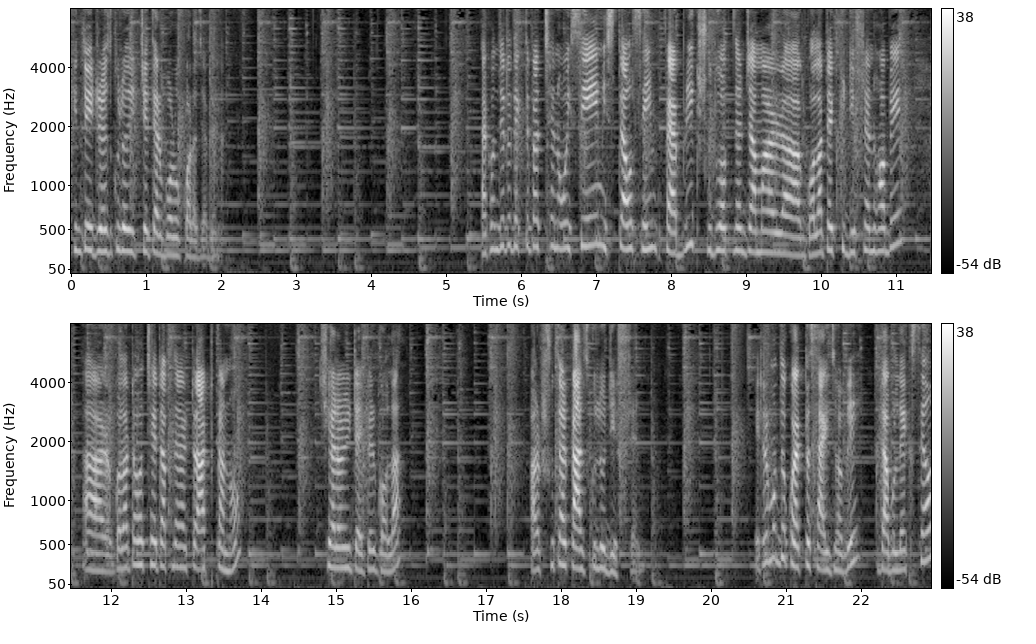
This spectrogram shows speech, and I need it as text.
কিন্তু এই ড্রেসগুলো ইচ্ছেতে আর বড় করা যাবে না। এখন যেটা দেখতে পাচ্ছেন, ওই সেম স্টাইল সেম ফ্যাব্রিক শুধু আপনার জামার গলাটা একটু ডিফারেন্ট হবে। আর গলাটা হচ্ছে এটা আপনার একটা আটকানো শেরানি টাইপের গলা। আর সুতার কাজগুলো ডিফারেন্ট এটার মধ্যে কয়েকটা সাইজ হবে ডাবল এক্সেল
